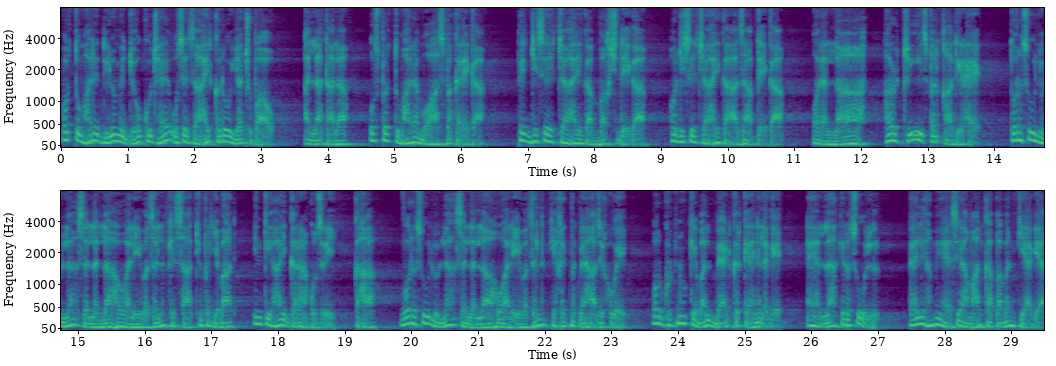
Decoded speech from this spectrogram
اور تمہارے دلوں میں جو کچھ ہے، اسے ظاہر کرو یا چھپاؤ۔ اللہ تعالیٰ اس پر تمہارا محاسبہ کرے گا۔ پھر جسے چاہے گا بخش دے گا اور جسے چاہے گا عذاب دے گا۔ اور اللہ ہر چیز پر قادر ہے۔ تو رسول اللہ صلی اللہ علیہ وسلم کے ساتھیوں پر یہ بات انتہائی گراں گزری۔ کہا، وہ رسول اللہ صلی اللہ علیہ وسلم کی خدمت میں حاضر ہوئے اور گھٹنوں کے بل بیٹھ کر کہنے لگے، اے اللہ کے رسول، پہلے ہمیں ایسے عمال کا پابند کیا گیا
